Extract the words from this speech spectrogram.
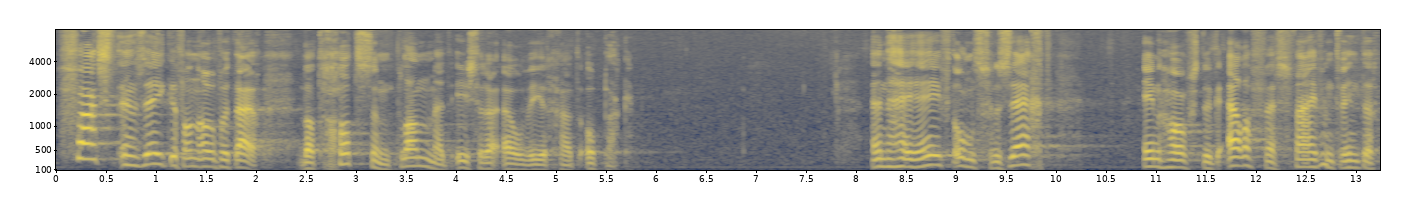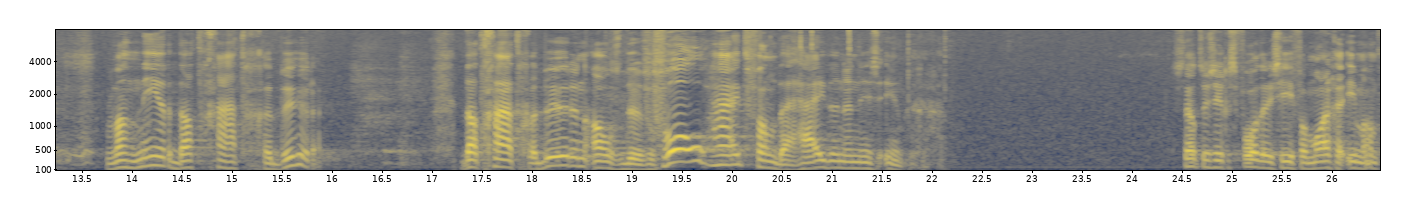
vast en zeker van overtuigd dat God zijn plan met Israël weer gaat oppakken. En hij heeft ons gezegd in hoofdstuk 11, vers 25, wanneer dat gaat gebeuren. Dat gaat gebeuren als de volheid van de heidenen is ingegaan. Stelt u zich eens voor, er is hier vanmorgen iemand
